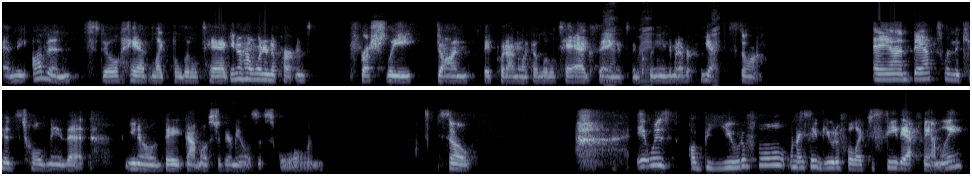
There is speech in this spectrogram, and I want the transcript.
And the oven still had like the little tag. You know how when an apartment's freshly done, they put on like a little tag saying yeah, it's been right. cleaned and whatever. Yeah, right. still on. And that's when the kids told me that, you know, they got most of their meals at school. And so it was a beautiful, when I say beautiful, like to see that family,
